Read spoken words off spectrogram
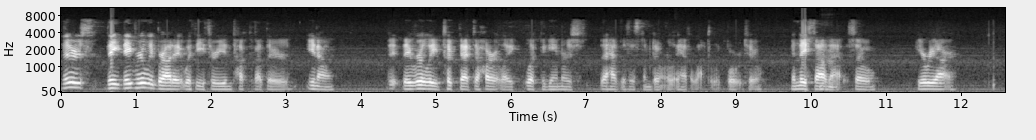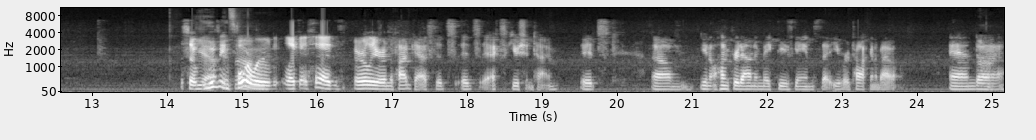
there's they they really brought it with E3 and talked about their you know they, they really took that to heart. Like, look, the gamers that have the system don't really have a lot to look forward to, and they saw Mhm. that. So here we are. So Yeah, moving um, forward, like I said earlier in the podcast, it's it's execution time. It's um, you know hunker down and make these games that you were talking about, and uh,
